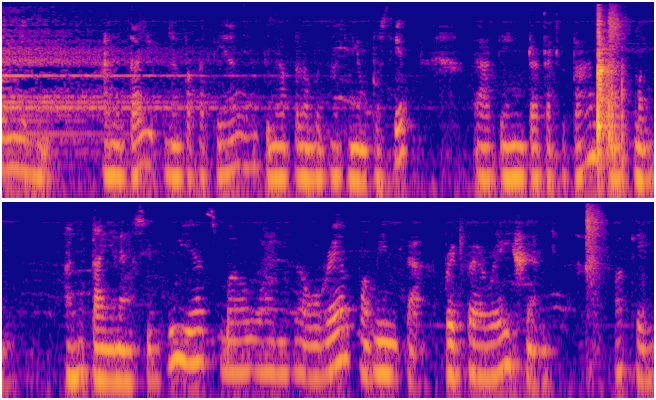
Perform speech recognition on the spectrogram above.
habang nag, ano tayo, pinapakatiyan yan, pinapalambot natin yung pusit. Ating tatakipan at mag, ano tayo ng sibuyas, bawang, laurel, paminta. Preparation. Okay.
